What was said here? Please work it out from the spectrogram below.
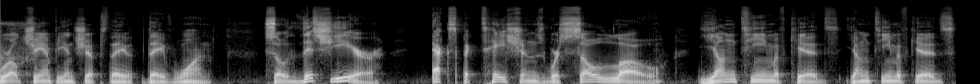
World Championships they they've won. So this year, expectations were so low. Young team of kids, young team of kids.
